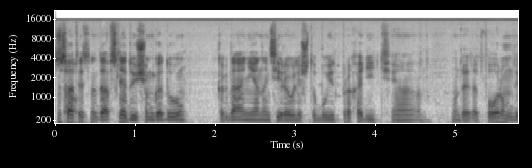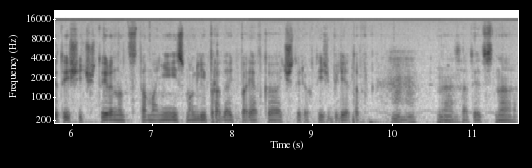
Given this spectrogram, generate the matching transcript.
So- соответственно, да, в следующем году, когда они анонсировали, что будет проходить э, вот этот форум в 2014, они смогли продать порядка 4000 билетов. Мгм. Да, соответственно,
